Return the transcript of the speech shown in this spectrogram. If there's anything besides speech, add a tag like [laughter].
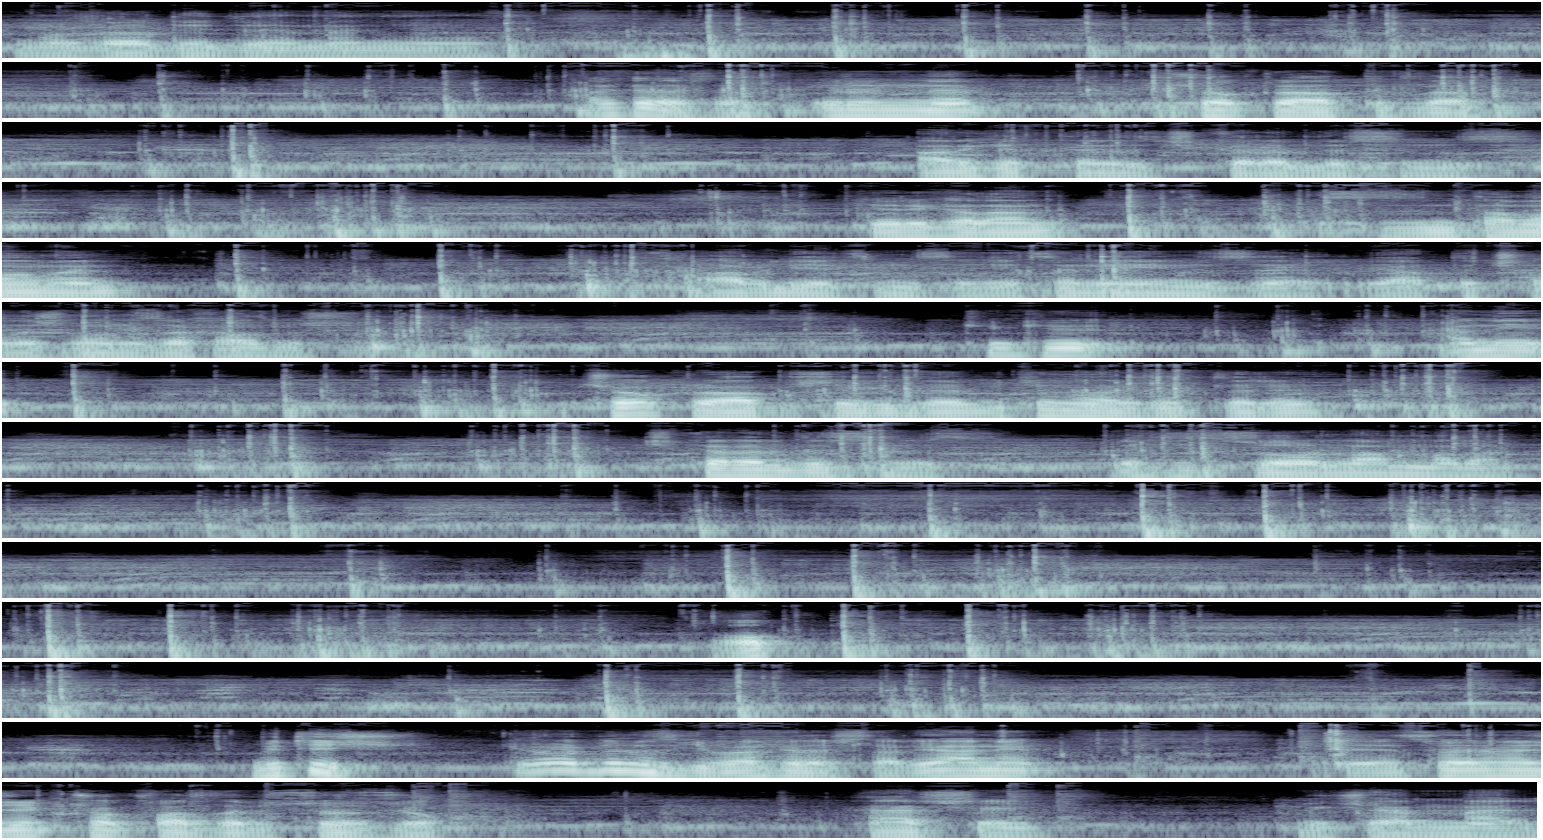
Nazar değdi hemen ya. Arkadaşlar ürünle çok rahatlıkla hareketlerinizi çıkarabilirsiniz. Geri kalan sizin tamamen kabiliyetinize, yeteneğinize ya da çalışmanıza kalmış. Çünkü hani çok rahat bir şekilde bütün hareketleri çıkarabilirsiniz ve hiç zorlanmadan. Hop. Müthiş. Gördüğünüz gibi arkadaşlar yani e, söylenecek çok fazla bir söz yok. Her şey mükemmel.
